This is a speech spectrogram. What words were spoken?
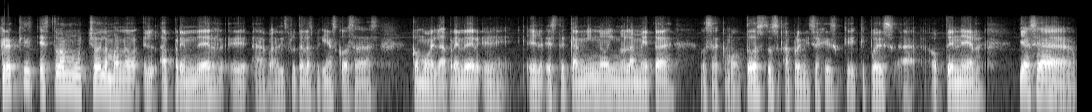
creo que esto va mucho de la mano el aprender eh, a, disfrutar las pequeñas cosas, como el aprender eh, este camino y no la meta o sea, como todos estos aprendizajes que, puedes ah, obtener, ya sea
